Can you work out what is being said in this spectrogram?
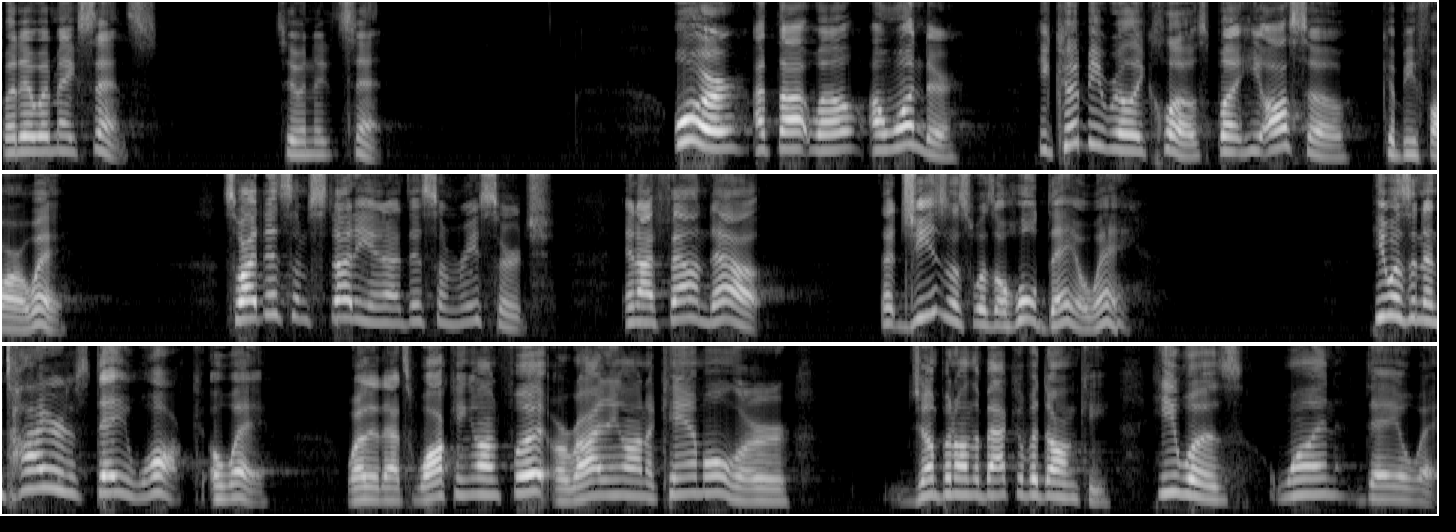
but it would make sense to an extent. Or I thought, well, I wonder. He could be really close, but he also could be far away. So I did some study and I did some research, and I found out that Jesus was a whole day away. He was an entire day walk away, whether that's walking on foot or riding on a camel or jumping on the back of a donkey. He was one day away.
